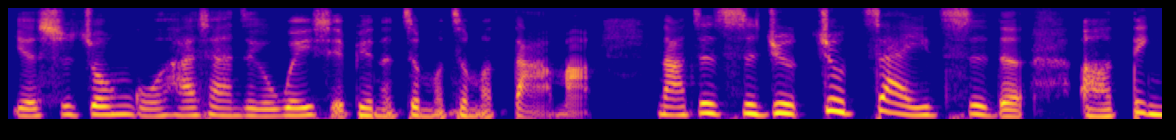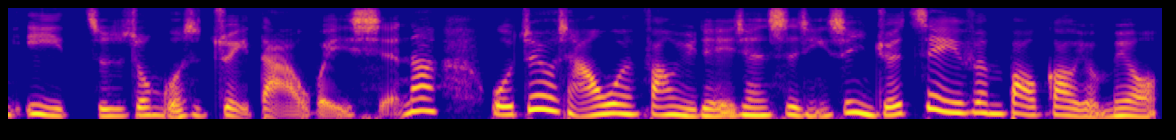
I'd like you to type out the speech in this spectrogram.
也是中国，他现在这个威胁变得这么这么大嘛。那这次就就再一次的呃定义，就是中国是最大的威胁。那我最后想要问方宇的一件事情是，你觉得这一份报告有没有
